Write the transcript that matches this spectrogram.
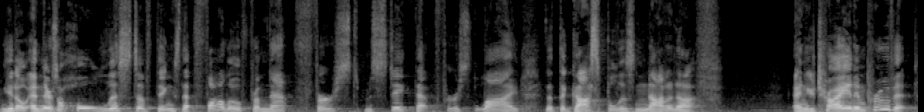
you know, and there's a whole list of things that follow from that first mistake, that first lie, that the gospel is not enough. And you try and improve it.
